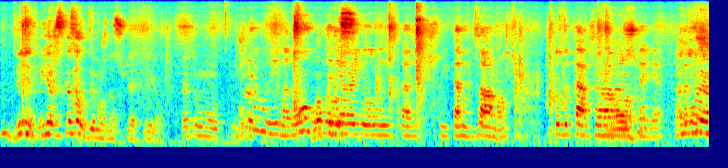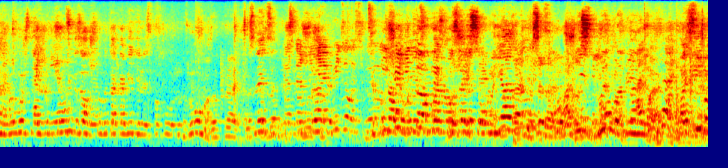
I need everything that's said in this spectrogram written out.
Да нет, ну я же сказал, где можно осуществлять прием. Поэтому тут же... Почему вы в одном вопрос- района не скажете, что и там замом, чтобы так же работали? Анна Потому что вы можете, я же почему сказал, что вы так обиделись по поводу дома. Вы правильно. Вы знаете, Я даже не обиделась, вы еще не то выслушали. они дома принимают. Спасибо.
